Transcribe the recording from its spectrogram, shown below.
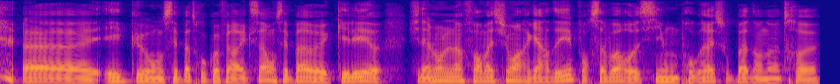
et qu'on ne sait pas trop quoi faire avec ça. On ne sait pas quelle est finalement l'information à regarder pour savoir si on progresse ou pas dans notre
